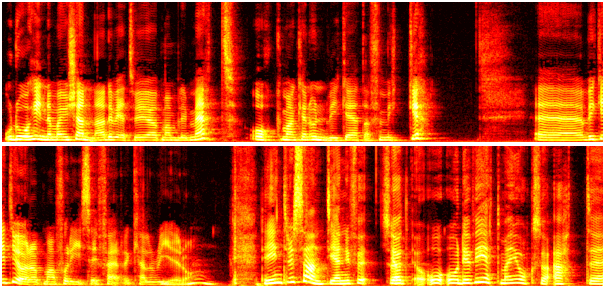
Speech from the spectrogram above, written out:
Och då hinner man ju känna, det vet vi ju, att man blir mätt och man kan undvika att äta för mycket. Eh, vilket gör att man får i sig färre kalorier. Då. Mm. Det är intressant Jenny, för, ja, och, och, det vet man ju också att eh,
